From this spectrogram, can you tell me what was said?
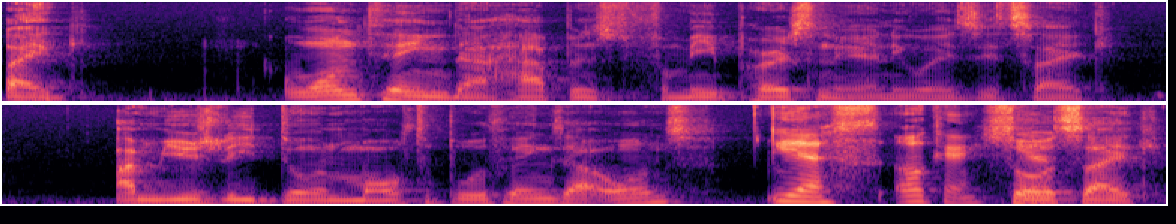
like one thing that happens for me personally anyways it's like i'm usually doing multiple things at once yes okay so yeah. it's like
